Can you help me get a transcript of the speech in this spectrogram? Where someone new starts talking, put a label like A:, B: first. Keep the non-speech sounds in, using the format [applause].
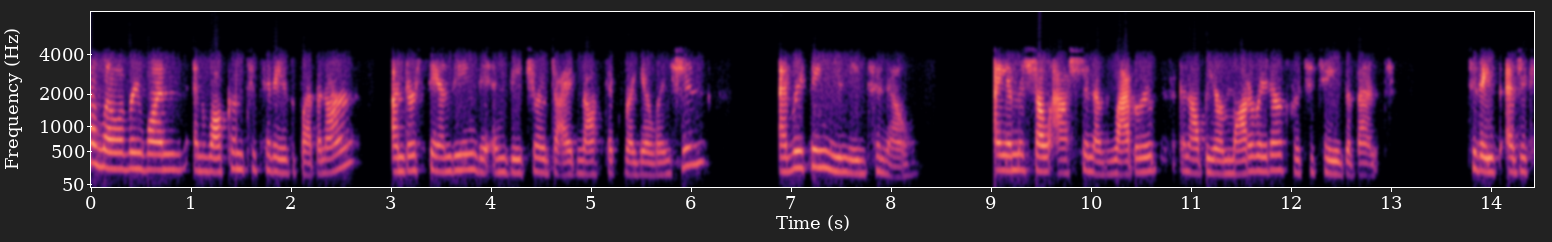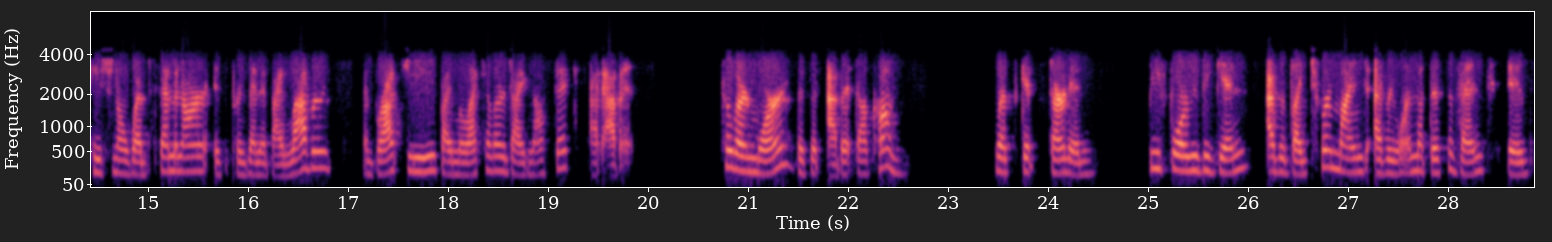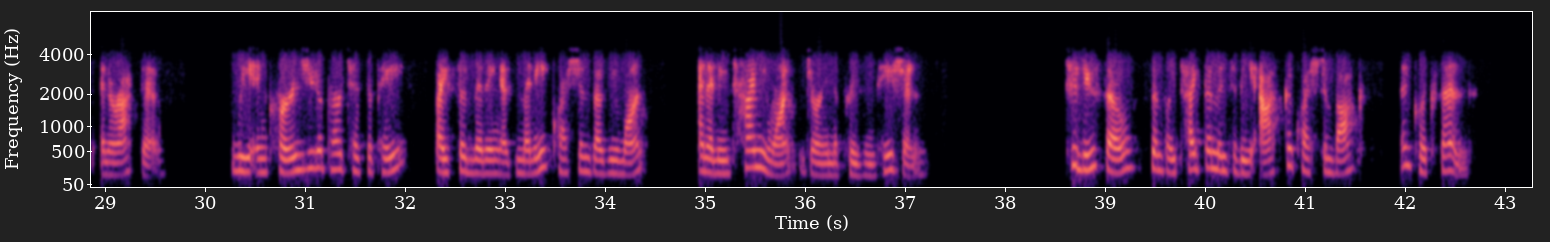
A: Hello, everyone, and welcome to today's webinar, Understanding the In Vitro Diagnostic Regulation, Everything You Need to Know. I am Michelle Ashton of LabRoots, and I'll be your moderator for today's event. Today's educational web seminar is presented by LabRoots and brought to you by Molecular Diagnostic at Abbott. To learn more, visit abbott.com. Let's get started. Before we begin, I would like to remind everyone that this event is interactive. We encourage you to participate by submitting as many questions as you want and any time you want during the presentation. To do so, simply type them into the Ask a Question box and click Send.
